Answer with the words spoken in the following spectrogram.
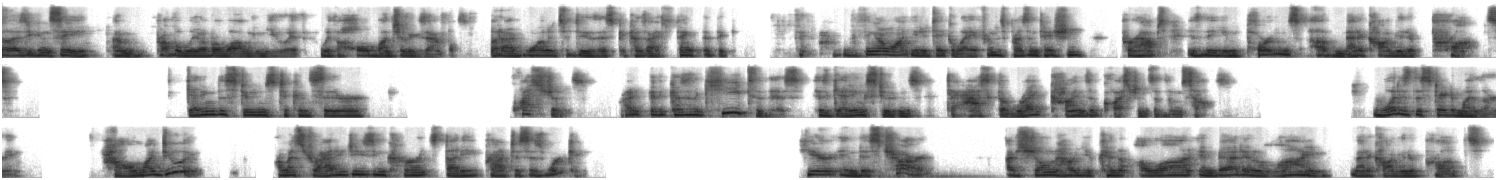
So as you can see, I'm probably overwhelming you with, with a whole bunch of examples, but I wanted to do this because I think that the, the thing I want you to take away from this presentation perhaps is the importance of metacognitive prompts. Getting the students to consider questions, right? Because the key to this is getting students to ask the right kinds of questions of themselves. What is the state of my learning? How am I doing? Are my strategies and current study practices working? Here in this chart, I've shown how you can align, embed and align metacognitive prompts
